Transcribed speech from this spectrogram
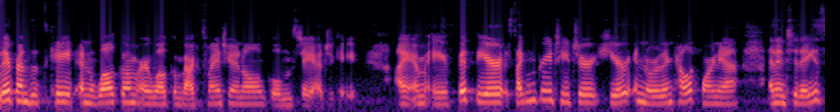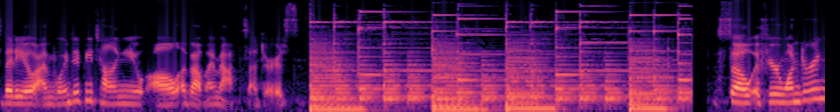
there friends, it's Kate and welcome or welcome back to my channel, Golden State Educate. I am a fifth year second grade teacher here in Northern California and in today's video I'm going to be telling you all about my math centers. So, if you're wondering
